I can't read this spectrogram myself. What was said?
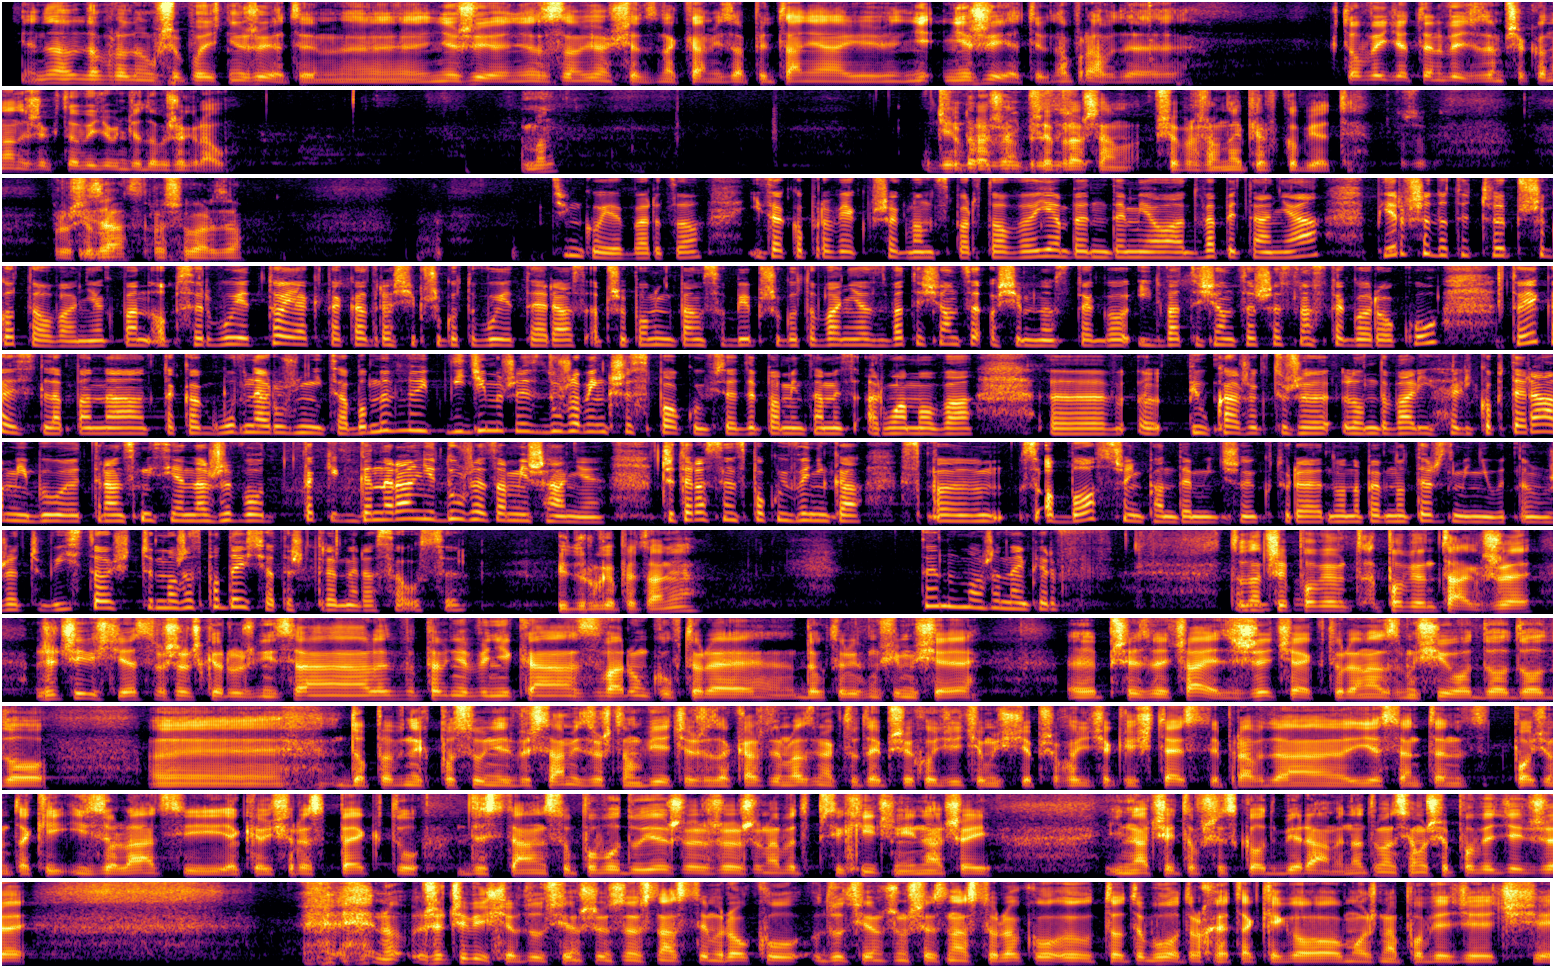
Ja no, naprawdę muszę powiedzieć, nie żyję tym. e, Nie żyję, nie zastanawiam się nad znakami zapytania. i Nie, nie żyję tym, naprawdę. Kto wyjdzie, ten wyjdzie. Jestem przekonany, że kto wyjdzie, będzie dobrze grał. Szymon? Dzień dobry, Przepraszam, prezesie. przepraszam, przepraszam, najpierw kobiety. Proszę bardzo. proszę bardzo. Dziękuję bardzo. Iza Koprowiak, Przegląd Sportowy. Ja będę miała dwa pytania. Pierwsze dotyczy przygotowań. Jak pan obserwuje to, jak ta kadra się przygotowuje teraz, a przypomni pan sobie przygotowania z 2018 i 2016 roku, to jaka jest dla pana taka główna różnica? Bo my wi- widzimy, że jest dużo większy spokój. Wtedy pamiętamy z Arłamowa e, e, piłkarzy, którzy lądowali helikopterami, były transmisje na żywo, takie generalnie duże zamieszanie. Czy teraz ten spokój wynika z, z obostrzeń pandemicznych, które no, na pewno też zmieniły tę rzeczywistość, czy może z podejścia też trenera Sousy? I drugie pytanie? Ten może najpierw To znaczy powiem, powiem tak, że rzeczywiście jest troszeczkę różnica, ale pewnie wynika z warunków, które, do których musimy się e, przyzwyczaić. Życie, które nas zmusiło do, do, do, e, do pewnych posunięć. Wy sami zresztą wiecie, że za każdym razem jak tutaj przychodzicie, musicie przechodzić jakieś testy, prawda? Jest ten, ten poziom takiej izolacji, jakiegoś respektu, dystansu powoduje, że, że, że nawet psychicznie inaczej, inaczej to wszystko odbieramy. Natomiast ja muszę powiedzieć, że no, rzeczywiście, w 2016 roku, w 2016 roku to, to było trochę takiego, można powiedzieć, e,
